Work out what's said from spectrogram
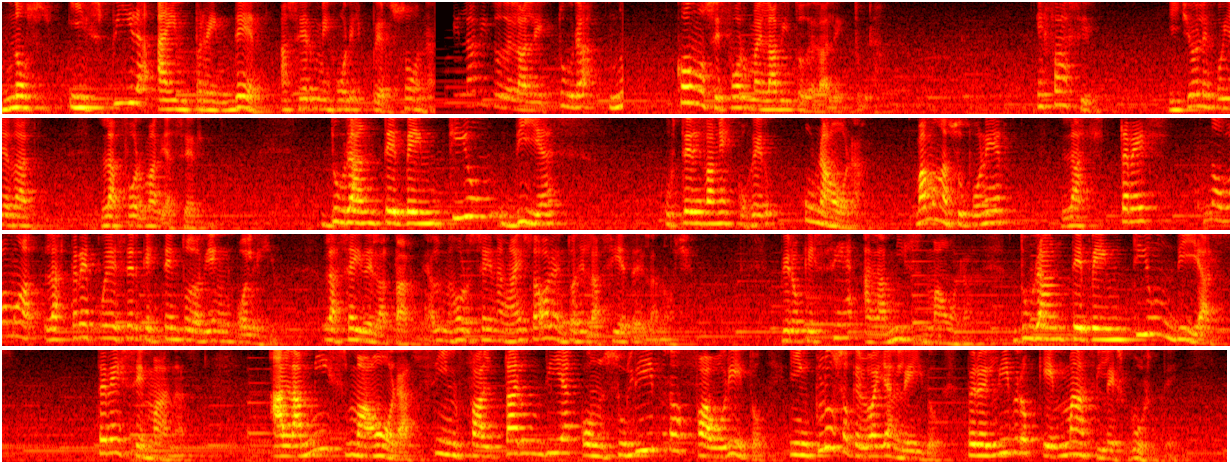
Nos inspira a emprender, a ser mejores personas. El hábito de la lectura, ¿cómo se forma el hábito de la lectura? Es fácil y yo les voy a dar la forma de hacerlo durante 21 días ustedes van a escoger una hora. Vamos a suponer las 3, no, vamos a, las 3 puede ser que estén todavía en el colegio, las 6 de la tarde, a lo mejor cenan a esa hora, entonces las 7 de la noche. Pero que sea a la misma hora, durante 21 días, 3 semanas, a la misma hora, sin faltar un día, con su libro favorito, incluso que lo hayan leído, pero el libro que más les guste.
